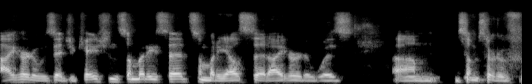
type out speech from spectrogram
I heard it was education. Somebody said, somebody else said, I heard it was, um, some sort of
